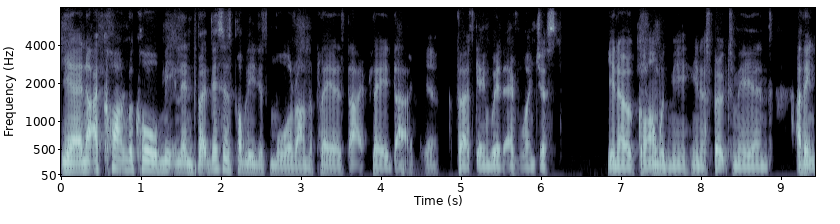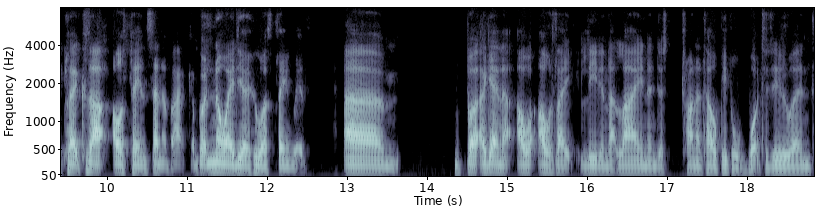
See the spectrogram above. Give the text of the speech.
yeah. No, I can't recall meeting Lynn, but this is probably just more around the players that I played that yeah. first game with. Everyone just you know got on with me, you know, spoke to me, and I think play because I, I was playing centre back. I've got no idea who I was playing with. Um, but again, I, I was like leading that line and just trying to tell people what to do, and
